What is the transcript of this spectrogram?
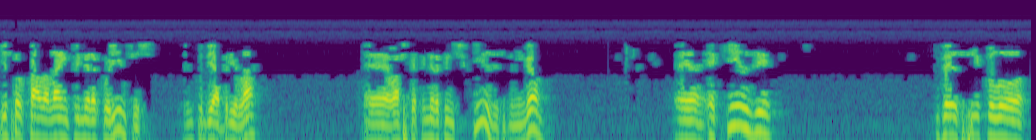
Isso fala lá em 1 Coríntios, a gente podia abrir lá. É, eu acho que é 1 Coríntios 15, se não me engano. É, é 15, versículo.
